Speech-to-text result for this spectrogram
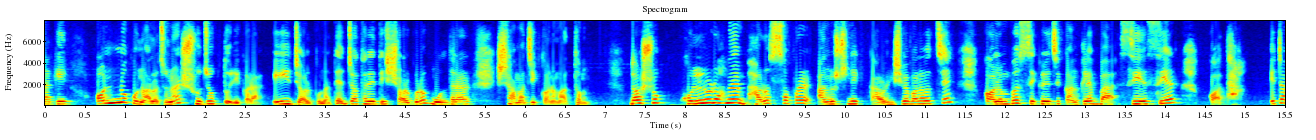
নাকি অন্য কোনো আলোচনার সুযোগ তৈরি করা? এই জল্পনাতে যথারীতি সরগরম মূলধারার সামাজিক গণমাধ্যম। দর্শক খলিলুর রহমানের ভারত সফরের আনুষ্ঠানিক কারণ হিসেবে বলা হচ্ছে কলম্বো সিকিউরিটি কনক্লেভ বা সিএসসি এর কথা। এটা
